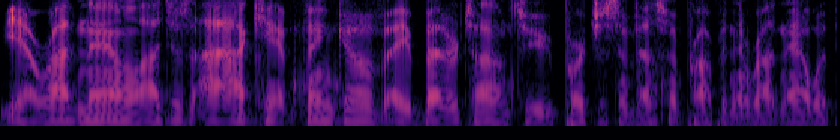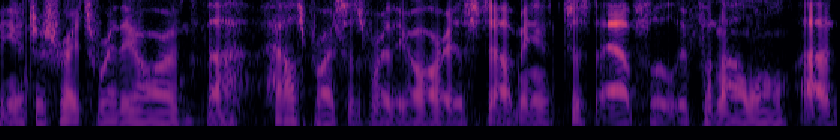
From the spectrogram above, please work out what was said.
Yeah, right now I just I, I can't think of a better time to purchase investment property than right now with the interest rates where they are, the house prices where they are. It's I mean it's just absolutely phenomenal. I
